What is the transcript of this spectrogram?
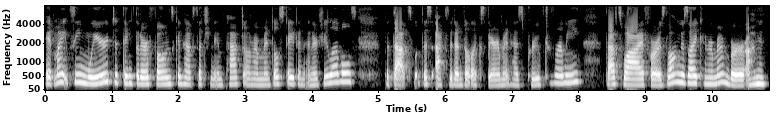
It might seem weird to think that our phones can have such an impact on our mental state and energy levels, but that's what this accidental experiment has proved for me. That's why, for as long as I can remember, I'm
